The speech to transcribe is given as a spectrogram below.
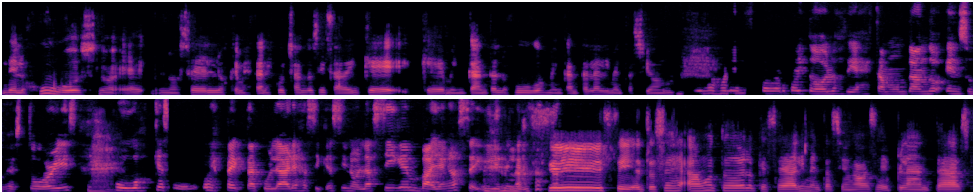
de los jugos, no, eh, no sé los que me están escuchando si saben que, que me encantan los jugos, me encanta la alimentación. Es una experta y todos los días está montando en sus stories jugos que son espectaculares, así que si no la siguen, vayan a seguirla. Sí, sí, entonces amo todo lo que sea alimentación a base de plantas,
